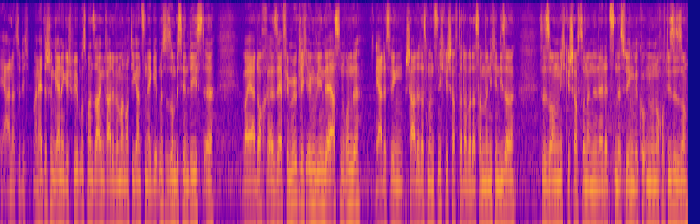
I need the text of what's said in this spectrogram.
Ja, natürlich. Man hätte schon gerne gespielt, muss man sagen. Gerade wenn man auch die ganzen Ergebnisse so ein bisschen liest, äh, war ja doch äh, sehr viel möglich irgendwie in der ersten Runde. Ja, deswegen schade, dass man es nicht geschafft hat, aber das haben wir nicht in dieser Saison nicht geschafft, sondern in der letzten. Deswegen, wir gucken nur noch auf diese Saison.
